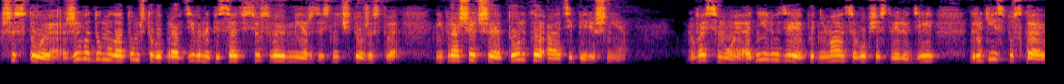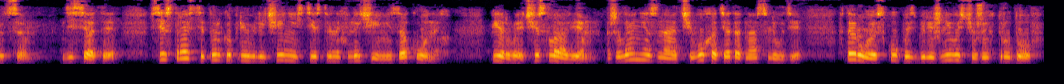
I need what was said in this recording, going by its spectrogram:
Шестое. Живо думал о том, чтобы правдиво написать всю свою мерзость, ничтожество, не прошедшее только, а теперешнее. Восьмое. Одни люди поднимаются в обществе людей, другие спускаются. Десятое. Все страсти только при увеличении естественных влечений, законных. Первое. Тщеславие. Желание знать, чего хотят от нас люди. Второе. Скупость, бережливость чужих трудов.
